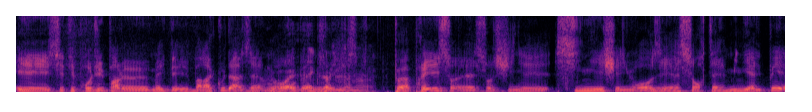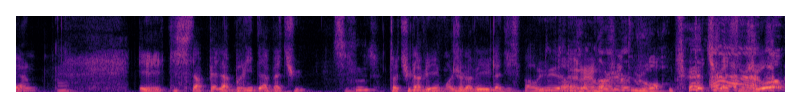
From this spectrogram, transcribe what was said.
Et c'était produit par le mec des Barracudas, hein, Ouais, Robin exact. Williams. Peu après, sont, elles sont signées, signées chez New Rose et elles sortent un mini LP et qui s'appelle La bride abattue. C'est- Toi, tu l'avais, moi je l'avais, il a disparu. hein. Eh ben, moi, je l'ai toujours. Toi, tu l'as toujours.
